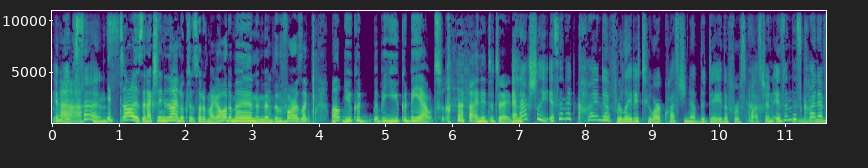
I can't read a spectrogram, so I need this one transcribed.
It makes sense. It does. And actually, then I looked at sort of my ottoman, and then before I was like, well, you could be you could be out. I need to change. and actually, isn't it kind of related to our question of the day, the first question? Isn't this kind of,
